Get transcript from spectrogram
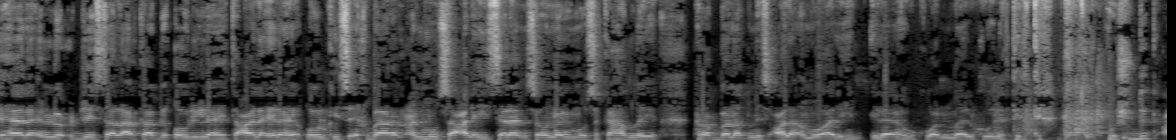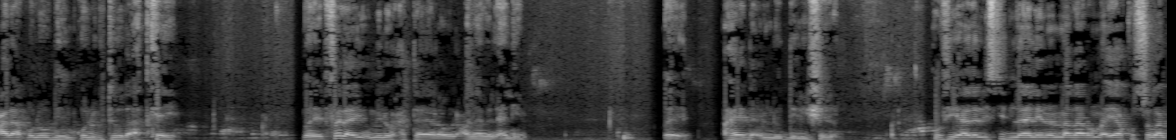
lihada in loo xujaystaa la arkaa biqowli illaahi tacaala ilaahay qowlkiisa ikhbaaran can muusa calayhi salaam isagoo nabi muuse ka hadlayo rabbana tmis calaa amwaalihim ilaahu kuwan maalkooda tirtir washdud calaa quluubihim quluubtooda adkay falaa yuminuu xataa yaraw alcadaab alaliim ayada in loo deliishado wafii hada listidlaalina nadarun ayaa ku sugan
